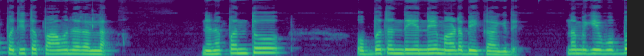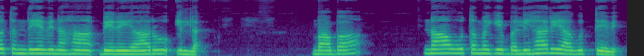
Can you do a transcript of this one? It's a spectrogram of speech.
ಪತಿತ ಪಾವನರಲ್ಲ. ನೆನಪಂತೂ ಒಬ್ಬ ತಂದೆಯನ್ನೇ ಮಾಡಬೇಕಾಗಿದೆ. ನಮಗೆ ಒಬ್ಬ ತಂದೆಯ ವಿನಃ ಬೇರೆ ಯಾರೂ ಇಲ್ಲ. ಬಾಬಾ, ನಾವು ತಮಗೆ ಬಲಿಹಾರಿಯಾಗುತ್ತೇವೆ.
